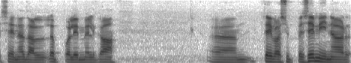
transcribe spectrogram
see nädal lõpp oli meil ka äh, teivashüppe seminar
